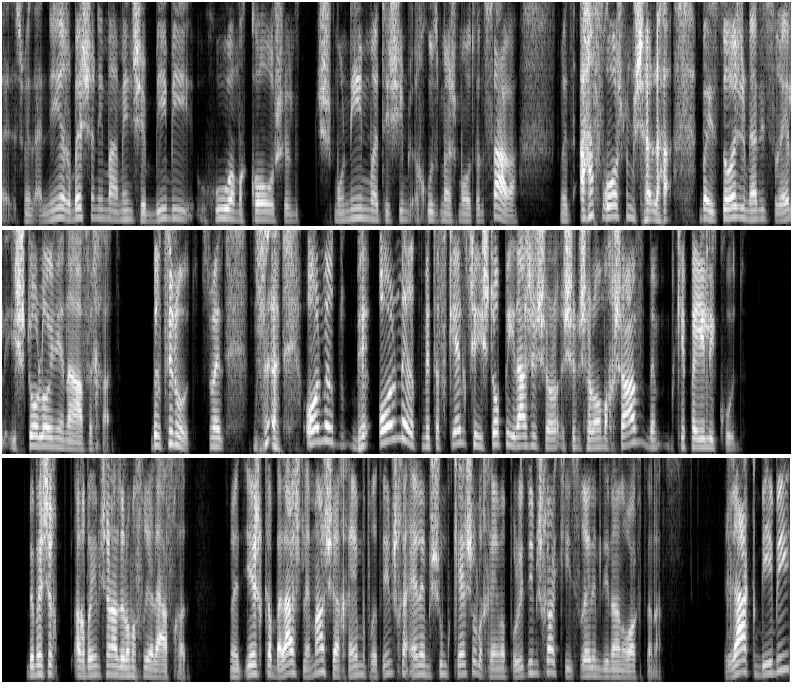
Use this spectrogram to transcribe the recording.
אה, זאת אומרת, אני הרבה שנים מאמין שביבי הוא המקור של 80-90 אחוז מהשמעות על שרה. זאת אומרת, אף ראש ממשלה בהיסטוריה של מדינת ישראל, אשתו לא עניינה אף אחד. ברצינות. זאת אומרת, אולמרט, אולמרט מתפקד כשאשתו פעילה של, של, של שלום עכשיו כפעיל ליכוד. במשך 40 שנה זה לא מפריע לאף אחד. זאת אומרת, יש קבלה שלמה שהחיים הפרטיים שלך אין להם שום קשר לחיים הפוליטיים שלך, כי ישראל היא מדינה נורא קטנה. רק ביבי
